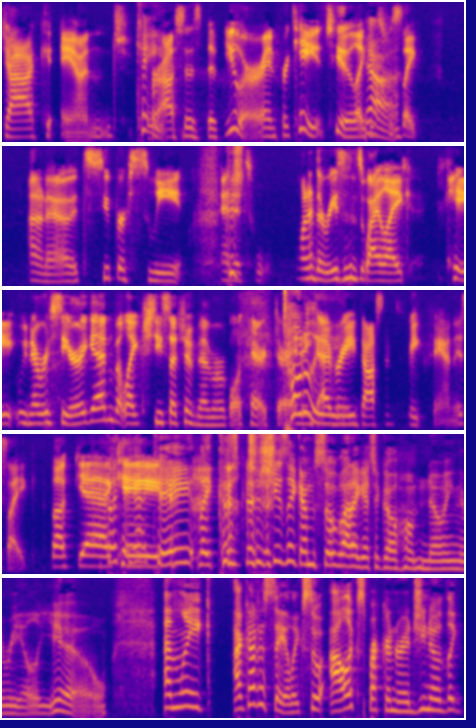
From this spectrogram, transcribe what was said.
Jack and Kate. for us as the viewer, and for Kate too. Like Yeah. it's just like I don't know. It's super sweet, and it's one of the reasons why like. Kate, we never see her again, but like she's such a memorable character. Totally. every Dawson's Creek fan is like, "Fuck yeah, yeah, Kate!" Kate. Like, because she's like, I'm so glad I get to go home knowing the real you. And like, I gotta say, like, so Alex Breckenridge, you know, like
